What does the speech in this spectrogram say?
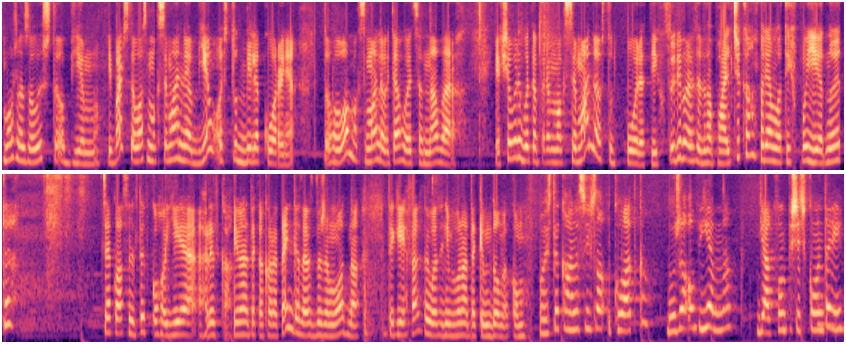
можна залишити об'ємно. І бачите, у вас максимальний об'єм ось тут біля кореня, то голова максимально витягується наверх. Якщо ви любите прям максимально ось тут поряд їх, тоді берете два пальчика, прямо от їх поєднуєте. Це класно для тих, в кого є гривка. І вона така коротенька, зараз дуже модно. Такий ефект робити, ніби вона таким домиком. Ось така у нас вийшла укладка, дуже об'ємна. Як вам пишіть в коментарі?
